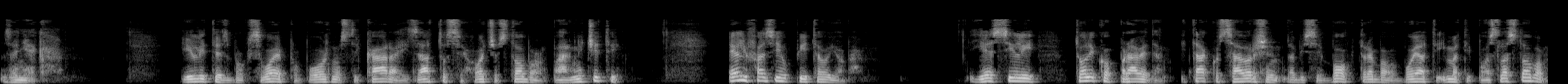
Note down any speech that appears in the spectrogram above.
za njega. Ili te zbog svoje pobožnosti kara i zato se hoće s tobom parničiti? Elifaz je upitao Joba. Jesi li toliko pravedan i tako savršen da bi se Bog trebao bojati imati posla s tobom?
